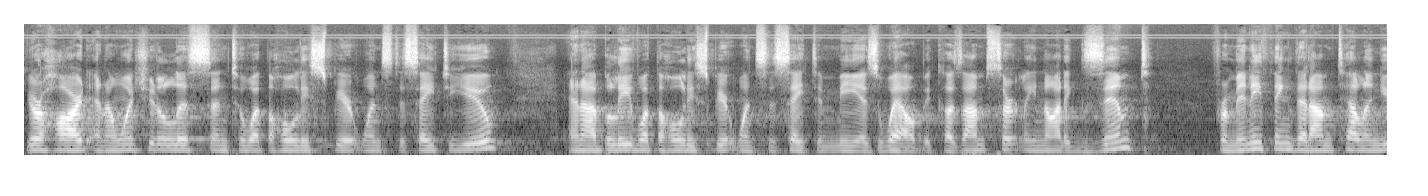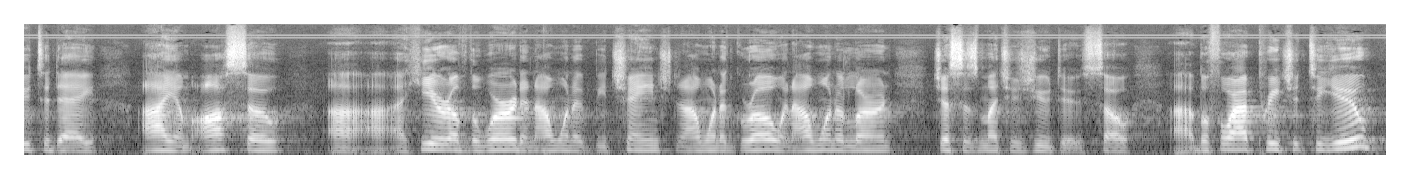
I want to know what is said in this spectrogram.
your heart and I want you to listen to what the Holy Spirit wants to say to you. And I believe what the Holy Spirit wants to say to me as well, because I'm certainly not exempt from anything that I'm telling you today. I am also uh, a hearer of the Word and I want to be changed and I want to grow and I want to learn just as much as you do. So, uh, before I preach it to you,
